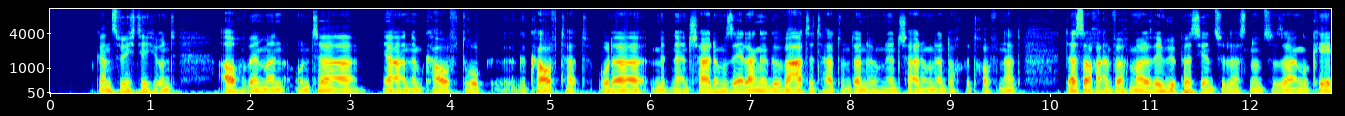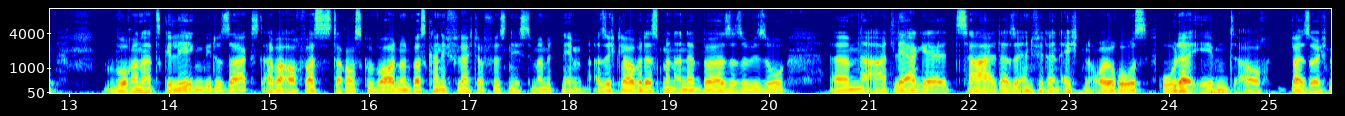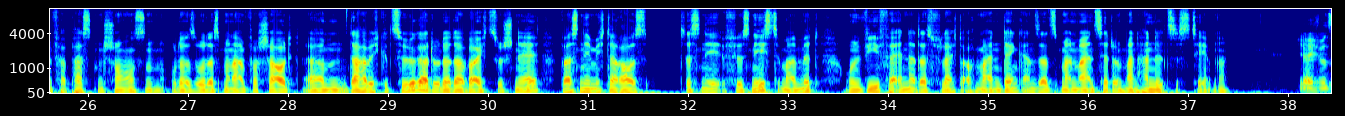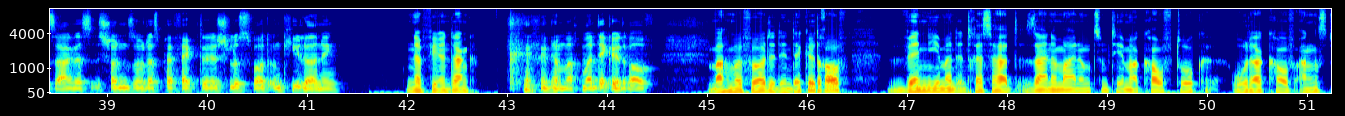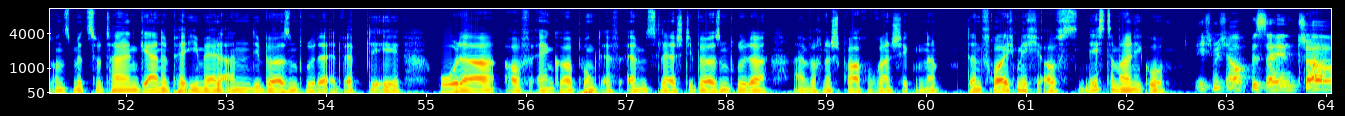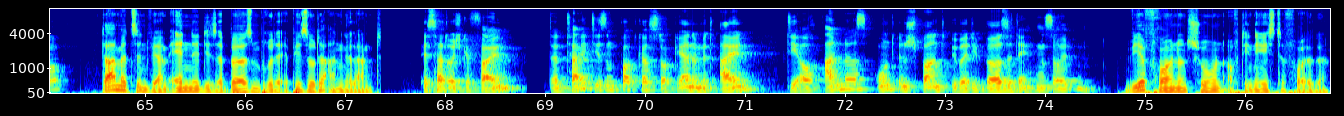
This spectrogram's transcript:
Ganz wichtig. Und auch wenn man unter ja, einem Kaufdruck äh, gekauft hat oder mit einer Entscheidung sehr lange gewartet hat und dann irgendeine Entscheidung dann doch getroffen hat, das auch einfach mal Revue passieren zu lassen und zu sagen, okay, woran hat es gelegen, wie du sagst, aber auch, was ist daraus geworden und was kann ich vielleicht auch fürs nächste Mal mitnehmen. Also ich glaube, dass man an der Börse sowieso ähm, eine Art Lehrgeld zahlt, also entweder in echten Euros oder eben auch bei solchen verpassten Chancen oder so, dass man einfach schaut, ähm, da habe ich gezögert oder da war ich zu schnell, was nehme ich daraus das ne fürs nächste Mal mit und wie verändert das vielleicht auch meinen Denkansatz, mein Mindset und mein Handelssystem. Ne? Ja, ich würde sagen, das ist schon so das perfekte Schlusswort und Key Learning. Na, vielen Dank. Dann machen wir Deckel drauf. Machen wir für heute den Deckel drauf. Wenn jemand Interesse hat, seine Meinung zum Thema Kaufdruck oder Kaufangst uns mitzuteilen, gerne per E-Mail an die Börsenbrüder.web.de oder auf anchor.fm slash die Börsenbrüder einfach eine Sprache reinschicken. Ne? Dann freue ich mich aufs nächste Mal, Nico. Ich mich auch. Bis dahin. Ciao. Damit sind wir am Ende dieser Börsenbrüder-Episode angelangt. Es hat euch gefallen? Dann teilt diesen Podcast doch gerne mit allen, die auch anders und entspannt über die Börse denken sollten. Wir freuen uns schon auf die nächste Folge.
